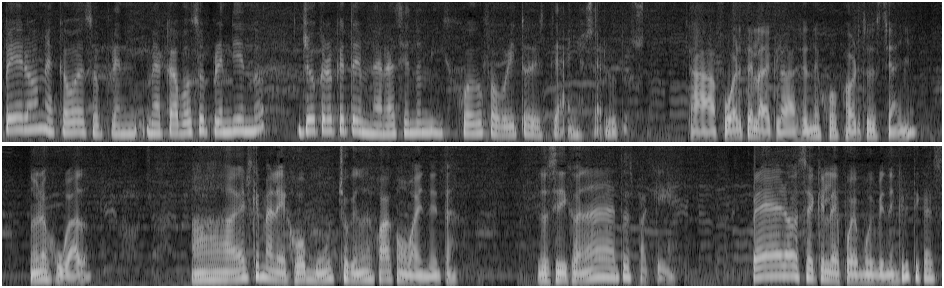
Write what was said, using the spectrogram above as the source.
pero me acabo de me acabó sorprendiendo. Yo creo que terminará siendo mi juego favorito de este año. Saludos. Está fuerte la declaración de juego favorito de este año. No lo he jugado. Ah, el que me alejó mucho, que no se juega como Bayonetta. Sí dijo, ah, entonces ¿para qué? Pero sé que le fue muy bien en críticas.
